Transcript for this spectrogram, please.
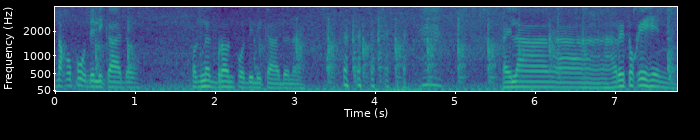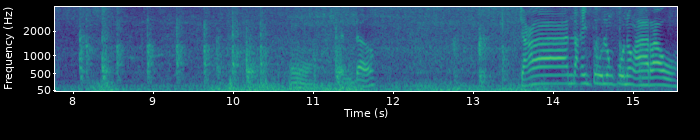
nako po delikado. Pag nag brown po delikado na. Kailangan ah, retokehin. Oh, ganda oh. Tsaka laking tulong po ng araw.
